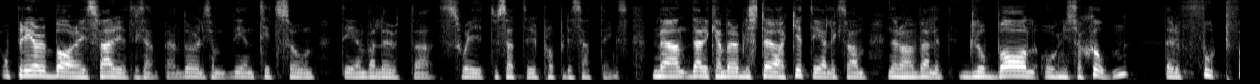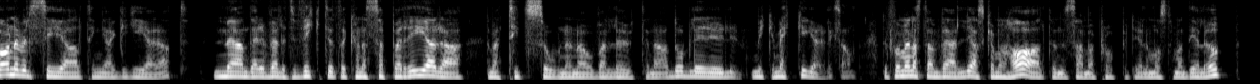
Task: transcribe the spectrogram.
opererar du bara i Sverige till exempel, då är det, liksom, det är en tidszon, det är en valuta, suite, du sätter i property settings. Men där det kan börja bli stökigt är liksom när du har en väldigt global organisation, där du fortfarande vill se allting aggregerat, men där det är väldigt viktigt att kunna separera de här tidszonerna och valutorna. då blir det mycket mäckigare. Liksom. Då får man nästan välja, ska man ha allt under samma property eller måste man dela upp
